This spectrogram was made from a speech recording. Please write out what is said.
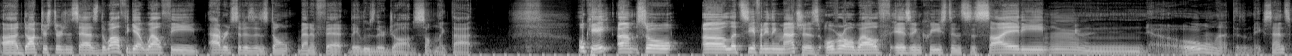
Uh, Dr. Sturgeon says the wealthy get wealthy, average citizens don't benefit, they lose their jobs, something like that. Okay, um, so uh, let's see if anything matches. Overall wealth is increased in society. Mm, no, that doesn't make sense.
